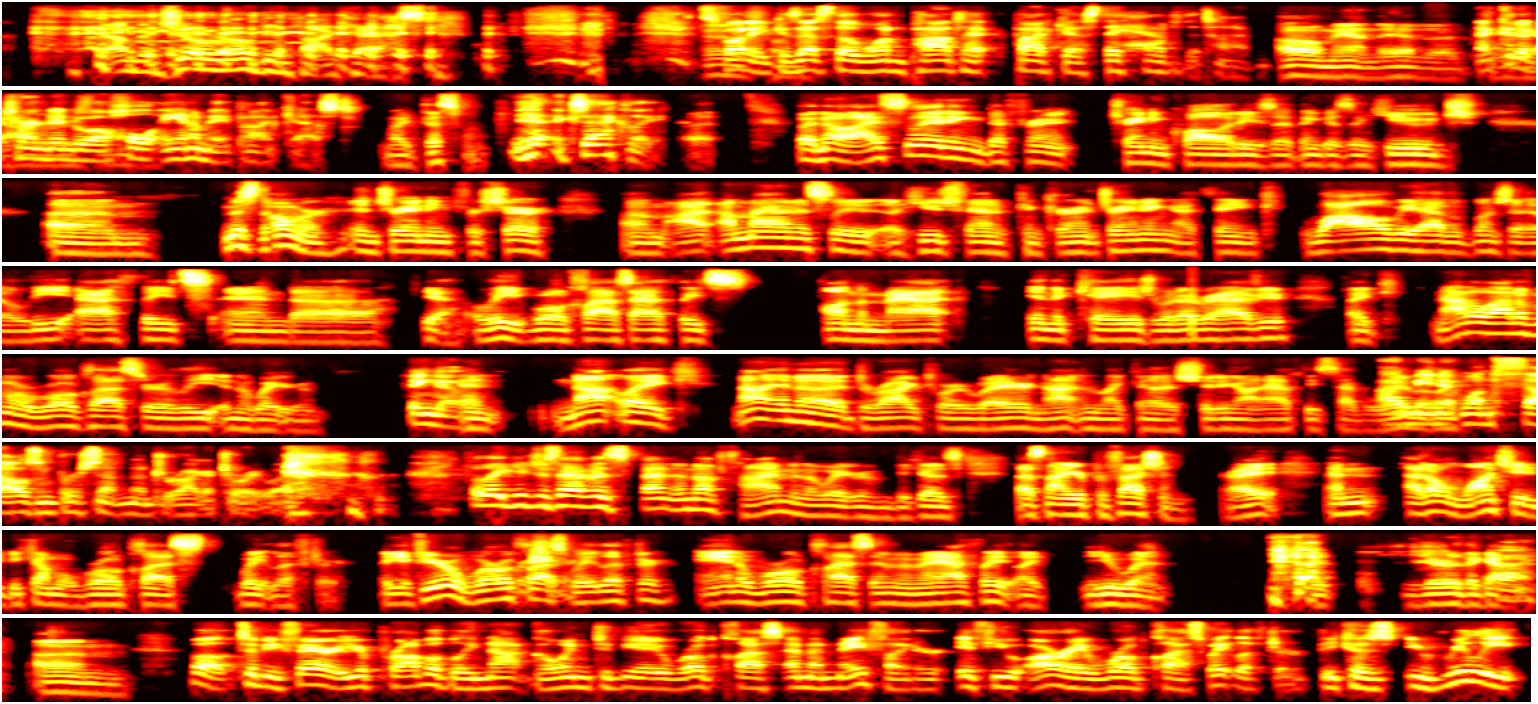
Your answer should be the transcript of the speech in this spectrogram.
on the Joe Rogan podcast. It's funny because that's the one pod- podcast they have the time. Oh man, they have the that could have turned into a whole anime podcast like this one. Yeah, exactly. But, but no, isolating different training qualities, I think, is a huge um, misnomer in training for sure. Um, I, am not honestly a huge fan of concurrent training. I think while we have a bunch of elite athletes and uh, yeah, elite world class athletes on the mat, in the cage, whatever have you, like not a lot of them are world class or elite in the weight room. Bingo. And not like not in a derogatory way or not in like a shitting on athletes type of way. I mean like, it one thousand percent in a derogatory way. but like you just haven't spent enough time in the weight room because that's not your profession, right? And I don't want you to become a world class weightlifter. Like if you're a world class sure. weightlifter and a world class MMA athlete, like you win. you're the guy. Um, well, to be fair, you're probably not going to be a world class MMA fighter if you are a world class weightlifter because you really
